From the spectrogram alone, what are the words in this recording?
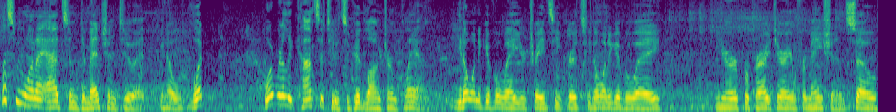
Plus, we want to add some dimension to it. You know, what what really constitutes a good long-term plan? You don't want to give away your trade secrets. You don't want to give away your proprietary information. So,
